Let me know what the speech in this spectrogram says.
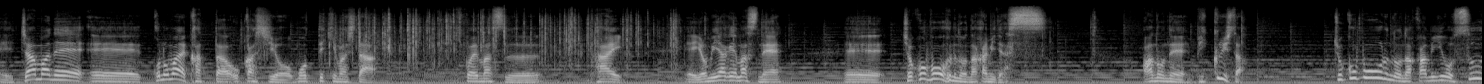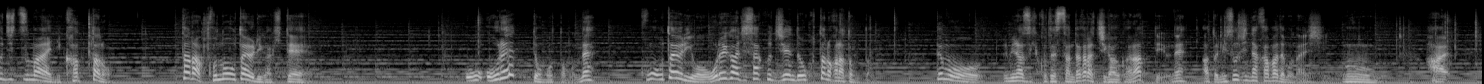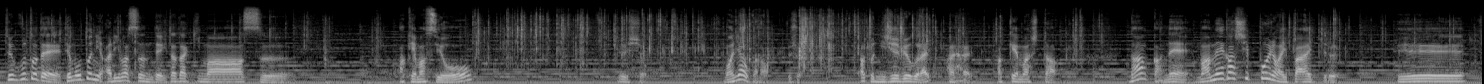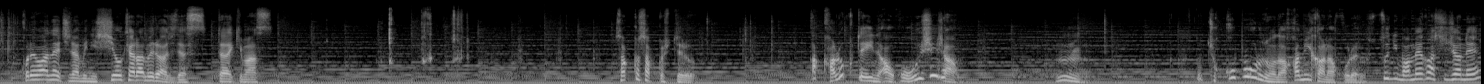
えージャーマネ、えーこの前買ったお菓子を持ってきました。聞こえます？はい、えー読み上げますね、えーチョコボールの中身です。あのねびっくりした。チョコボールの中身を数日前に買ったの。たらこのお便りが来てお俺？って思ったもんね。このお便りを俺が自作自演で送ったのかなと思った。でも水無月小鉄さんだから違うかなっていうね。あと味噌汁半ばでもないし。うん。はい。ということで手元にありますんでいただきます。開けますよ。よいしょ。間に合うかな？よいしょ。あと20秒ぐらい？はいはい。開けました。なんかね豆菓子っぽいのがいっぱい入ってる。へえこれはねちなみに塩キャラメル味です。いただきます。サクサクしてる。あ軽くていいね。あこれ美味しいじゃん。うん。チョコボールの中身かな？これ。普通に豆菓子じゃね？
